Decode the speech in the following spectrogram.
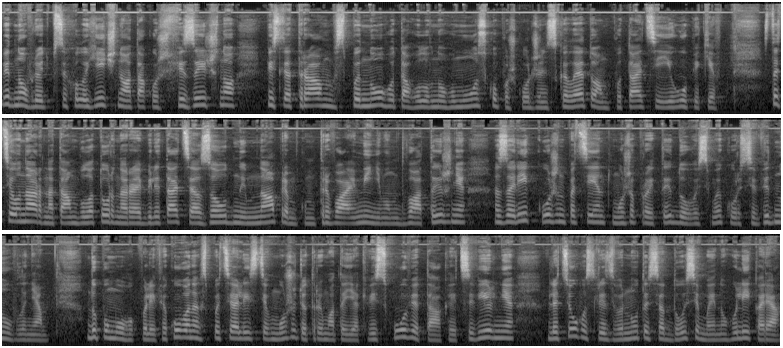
Відновлюють психологічно, а також фізично після травм спинного та головного мозку, пошкоджень скелету, ампутації і опіків. Стаціонарна та амбулаторна реабілітація за одним напрямком триває мінімум два тижні. За рік кожен пацієнт може пройти до восьми курсів відновлення. Допомогу кваліфікованих спеціалістів можуть отримати як військові, так і цивільні. Для цього слід звернутися до сімейного лікаря.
